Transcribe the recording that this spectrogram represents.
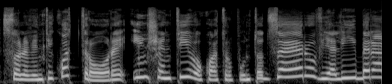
Sole 24 ore, incentivo 4.0, via libera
